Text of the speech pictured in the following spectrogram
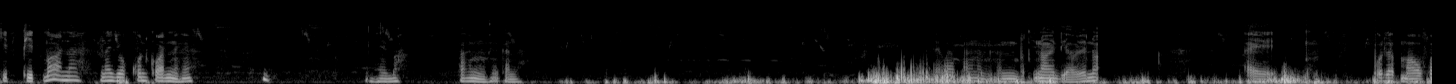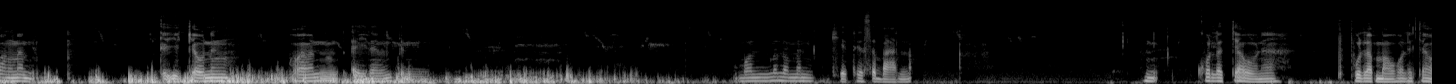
คิดผิดบ่นนะนายกคนก่อนน่ะฮะเห็นบ่ฟังหนึ่งคือกันนะแต่ว่าฟังนั้นมันน้อยเดียวเลยเนาะไอ้ผู้รับเหมาฟังนั้นก็อีกเจ้าหนึงเพราะว่ามันไอ้นั่นมันเป็นมันมันมันเขตเทศบาลเนาะคนละเจ้านะผู้รับเหมาคนละเจ้า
